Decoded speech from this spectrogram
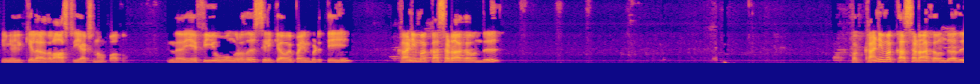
நீங்கள் கீழே அதை லாஸ்ட் ரியாக்ஷன் நம்ம பார்த்தோம் இந்த எஃப்இஓங்கிறது சிலிக்காவை பயன்படுத்தி கனிம கசடாக வந்து இப்போ கனிம கசடாக வந்து அது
